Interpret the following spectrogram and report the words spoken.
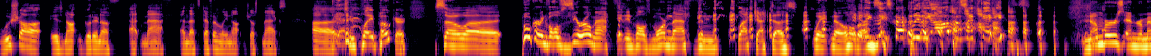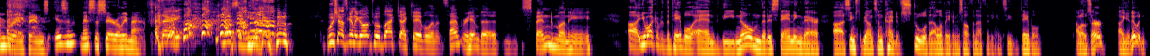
Wusha is not good enough at math, and that's definitely not just Max, uh, to play poker. So uh, Poker involves zero math. it involves more math than blackjack does. Wait, no, hold on. It's exactly the opposite case. Numbers and remembering things isn't necessarily math. There, listen, you. was gonna go up to a blackjack table, and it's time for him to spend money. Uh, you walk up to the table, and the gnome that is standing there uh, seems to be on some kind of stool to elevate himself enough that he can see the table. Hello, sir. How you doing?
